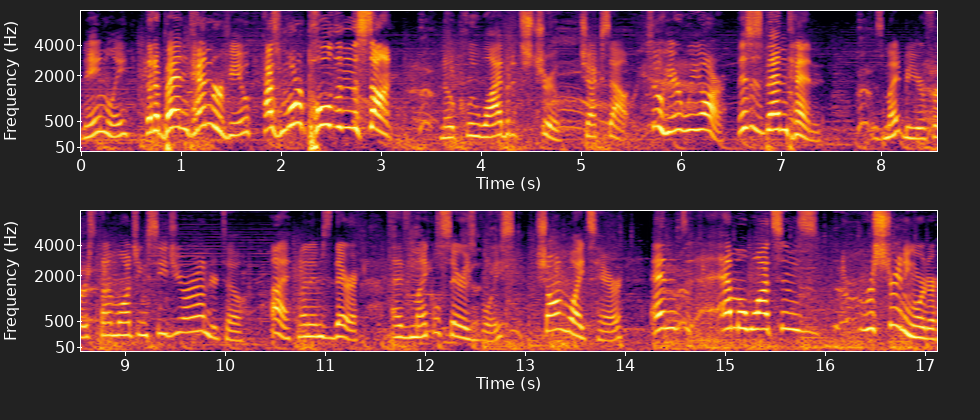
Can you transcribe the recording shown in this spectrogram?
Namely, that a Ben 10 review has more pull than the sun. No clue why, but it's true. Checks out. So here we are. This is Ben 10. This might be your first time watching CGR Undertow. Hi, my name's Derek. I have Michael Cera's voice, Shaun White's hair, and Emma Watson's restraining order.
